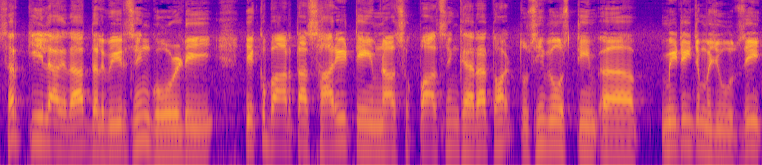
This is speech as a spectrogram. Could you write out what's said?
ਸਰ ਕੀ ਲੱਗਦਾ ਦਲਵੀਰ ਸਿੰਘ ਗੋਲਡੀ ਇੱਕ ਵਾਰ ਤਾਂ ਸਾਰੀ ਟੀਮ ਨਾਲ ਸੁਖਪਾਲ ਸਿੰਘ ਖਹਿਰਾ ਤੁਹਾ- ਤੁਸੀਂ ਵੀ ਉਸ ਟੀਮ ਅ, ਮੀਟਿੰਗ 'ਚ ਮੌਜੂਦ ਸੀ।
